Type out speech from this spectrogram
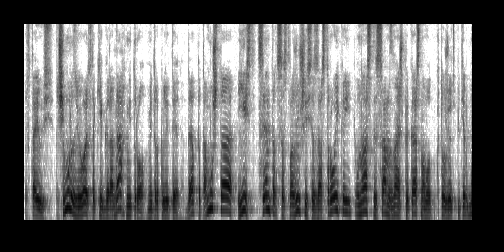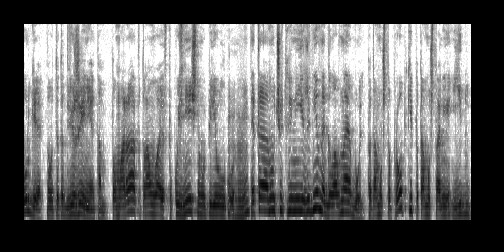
повторюсь, почему развивают в таких городах метро, метрополитены? Да? Потому что есть центр со сложившейся застройкой. У нас, ты сам знаешь прекрасно, вот кто живет в Петербурге, вот это движение там по Марат, трамваев по Кузнечному переулку, угу. это ну, чуть ли не ежедневная головная боль, потому что пробки, потому что они едут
